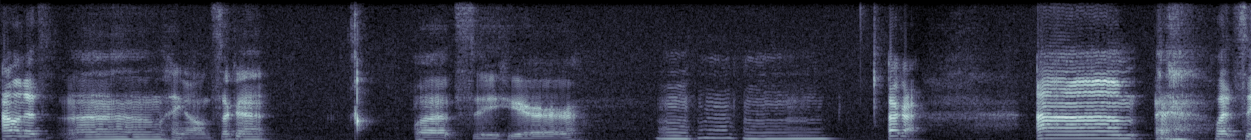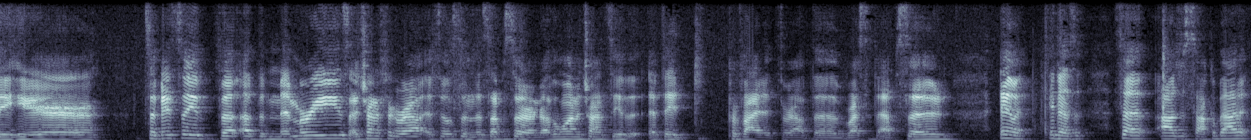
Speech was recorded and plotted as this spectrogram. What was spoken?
I don't know um, hang on a second. Let's see here. Mm -hmm. Okay. Um, let's see here. So basically, the of the memories, I'm trying to figure out if it was in this episode or another one. I'm trying to see if, if they provide it throughout the rest of the episode. Anyway, it doesn't. So I'll just talk about it.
